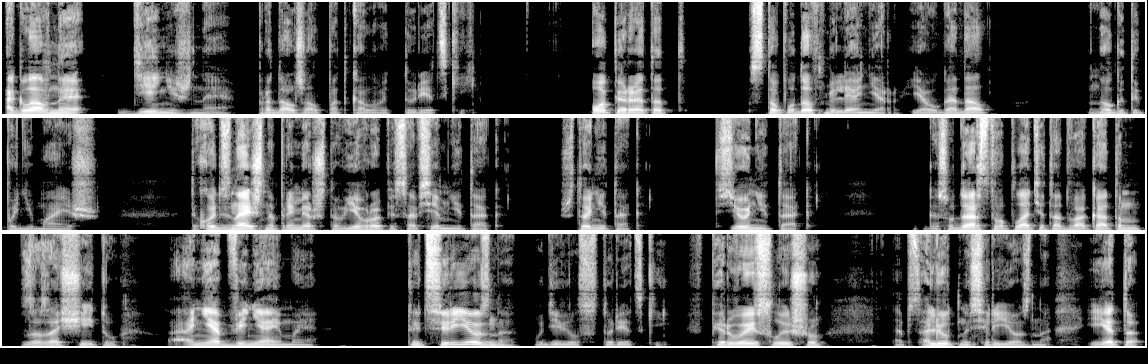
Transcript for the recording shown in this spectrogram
А главное, денежная, — продолжал подкалывать Турецкий. Опер этот сто пудов миллионер. Я угадал? Много ты понимаешь. Ты хоть знаешь, например, что в Европе совсем не так? Что не так? Все не так. Государство платит адвокатам за защиту, а не обвиняемые. Ты серьезно? Удивился Турецкий. Впервые слышу. Абсолютно серьезно. И это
